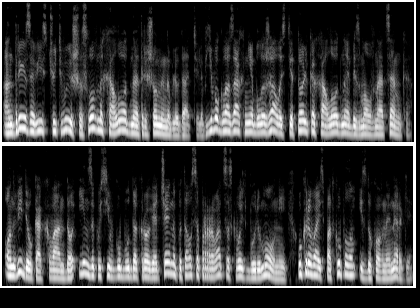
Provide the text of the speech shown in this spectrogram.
Андрей завис чуть выше, словно холодный, отрешенный наблюдатель. В его глазах не было жалости, только холодная безмолвная оценка. Он видел, как Хван До Ин, закусив губу до крови, отчаянно пытался прорваться сквозь бурю молний, укрываясь под куполом из духовной энергии.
